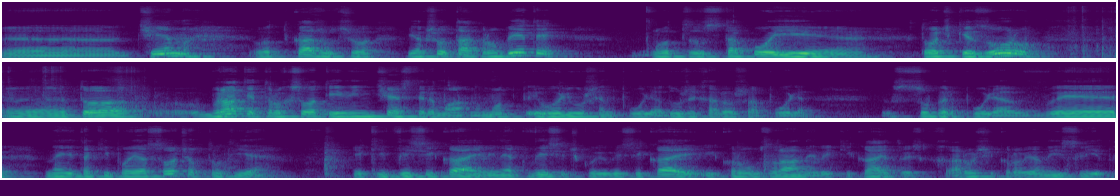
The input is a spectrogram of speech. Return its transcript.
Е, Чим от кажуть, що якщо так робити, от з такої точки зору, е, то брати 300-й Вінчестер Magnum, от Evolution пуля, дуже хороша пуля, супер пуля. В неї такий поясочок тут є, який висікає, він як висічкою висікає і кров з рани витікає, тобто хороший кров'яний слід.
